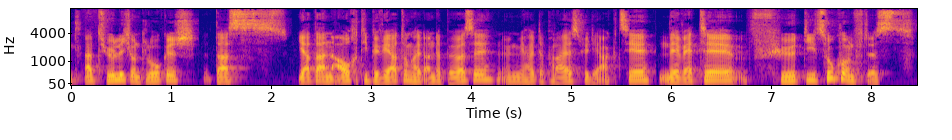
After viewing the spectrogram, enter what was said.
natürlich und logisch, dass ja dann auch die Bewertung halt an der Börse, irgendwie halt der Preis für die Aktie, eine Wette für die Zukunft ist.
